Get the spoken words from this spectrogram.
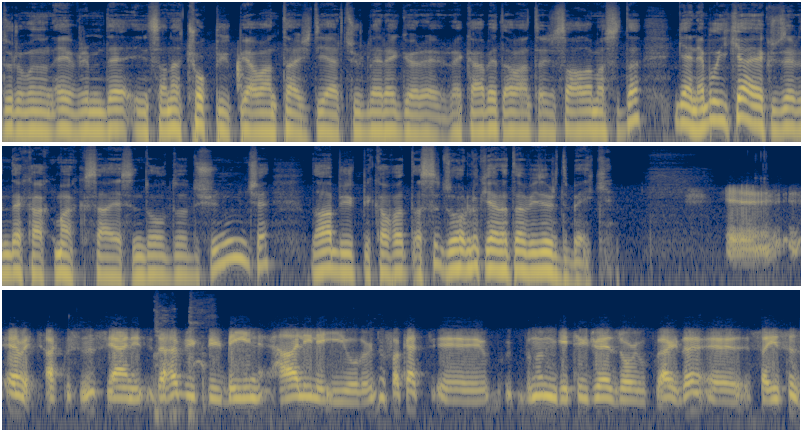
durumunun evrimde insana çok büyük bir avantaj diğer türlere göre rekabet avantajı sağlaması da gene bu iki ayak üzerinde kalkmak sayesinde olduğu düşününce daha büyük bir kafatası zorluk yaratabilirdi belki. Ee, evet haklısınız yani daha büyük bir beyin haliyle iyi olurdu fakat e, bunun getireceği zorluklar da e, sayısız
